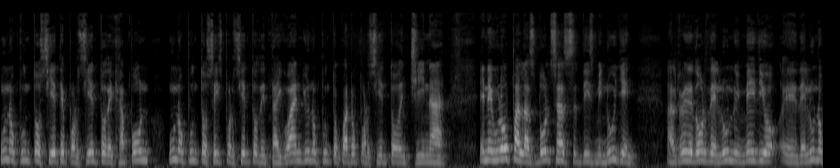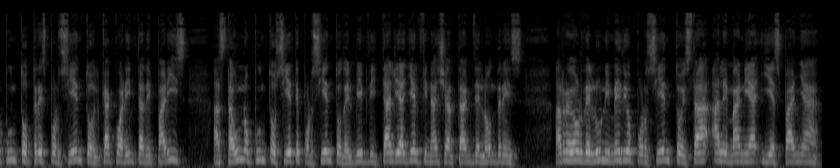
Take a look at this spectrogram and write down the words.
1.7% de Japón, 1.6% de Taiwán y 1.4% en China. En Europa las bolsas disminuyen alrededor del 1,5 eh, del 1.3%, el K40 de París hasta 1.7% del PIB de Italia y el Financial Times de Londres. Alrededor del 1,5% está Alemania y España.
